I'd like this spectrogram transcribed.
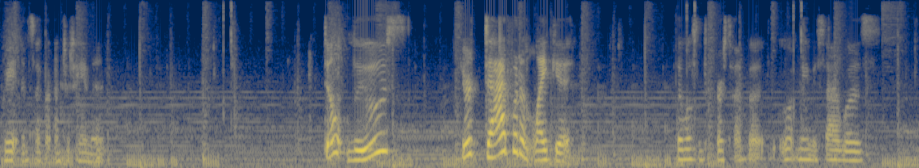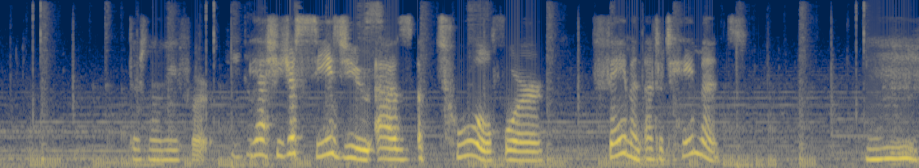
Great insight for entertainment. Don't lose? Your dad wouldn't like it. It wasn't the first time, but what made me sad was there's no need for... Yeah, she just sees you as a tool for fame and entertainment. Mm.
